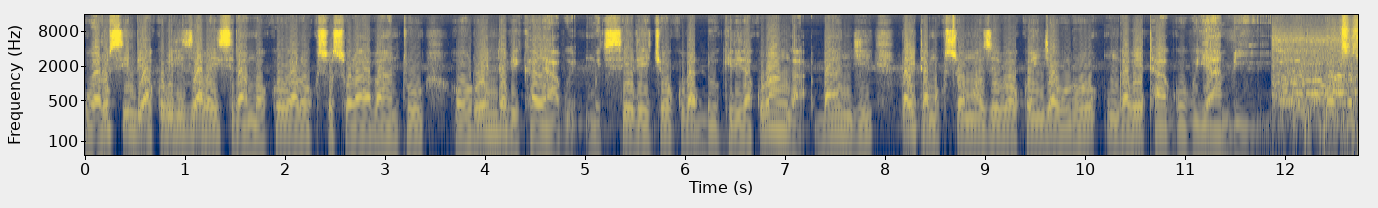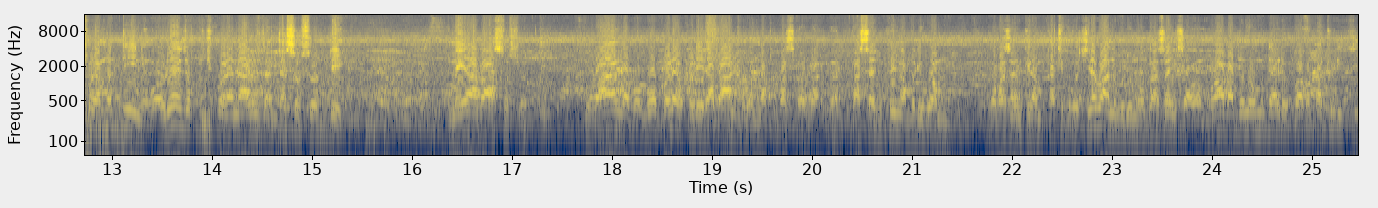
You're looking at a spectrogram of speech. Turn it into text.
walusimbi akubiriza abayisiraamu okwewala okusosola abantu olw'endabika yaabwe mu kiseera eky'okubadduukirira kubanga bangi bayita mu kusoomoozebwa okw'enjawulo nga beetaaga obuyambi. Okusosola mu ddiini oluyinza okukikola n'alooza tasosodde naye aba asosodde kubanga bwoba okola okolera abantu bonna basanyuke nga muli wamu nga basanyukira mu katibuko kiraba wano buli muntu asanyusa mwabadde n'omudaali okwaba katuliki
